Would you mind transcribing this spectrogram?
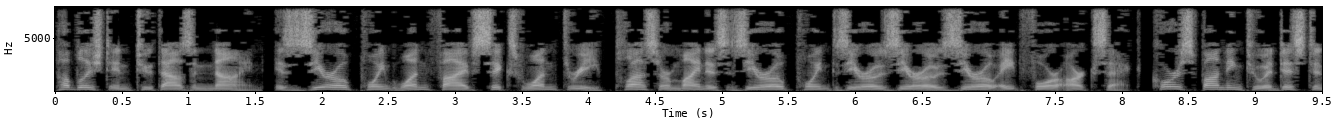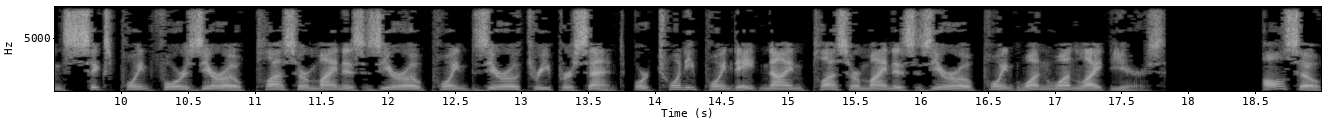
published in 2009 is 0.15613 plus or minus 0.00084 arcsec corresponding to a distance 6.40 plus or minus 0.03% or 20.89 plus or minus 0.11 light years also,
